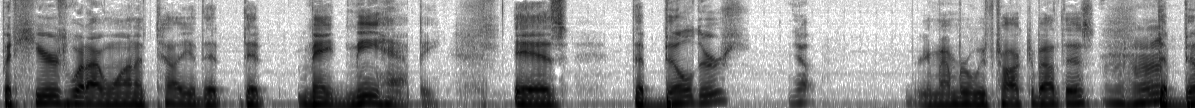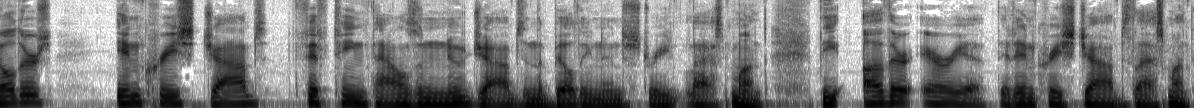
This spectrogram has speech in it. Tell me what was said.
But here's what I want to tell you that, that made me happy is the builders, Yep. Remember, we've talked about this. Mm-hmm. The builders increased jobs, 15,000 new jobs in the building industry last month. The other area that increased jobs last month,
